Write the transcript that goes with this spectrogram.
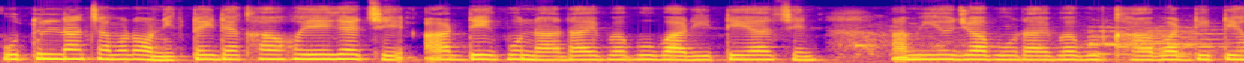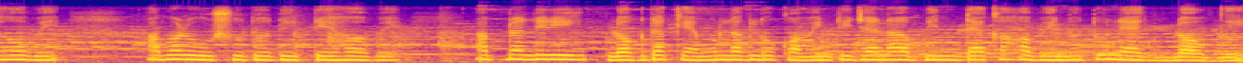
পুতুল নাচ আমার অনেকটাই দেখা হয়ে গেছে। আর দেখব না, রায়বাবু বাড়িতে আছেন, আমিও যাব, রায়বাবুর খাবার দিতে হবে, আবার ওষুধও দিতে হবে। আপনাদের এই ব্লগটা কেমন লাগল কমেন্টে জানাবেন। দেখা হবে নতুন এক ব্লগে।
